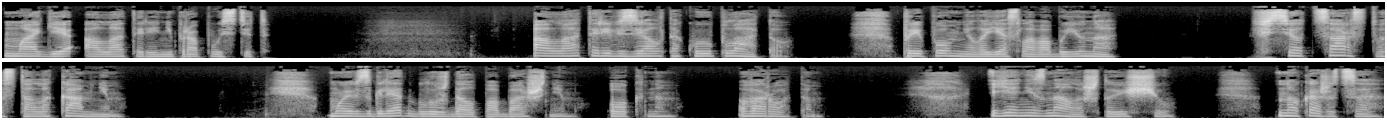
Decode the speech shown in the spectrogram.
Магия Аллатаря не пропустит. Аллатарь взял такую плату. Припомнила я слова Баюна. Все царство стало камнем. Мой взгляд блуждал по башням, окнам, воротам. Я не знала, что ищу. Но, кажется,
